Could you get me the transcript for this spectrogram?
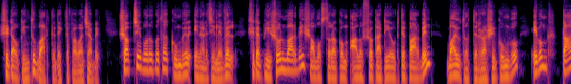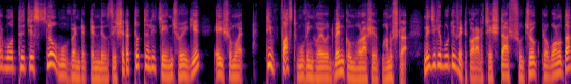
সেটাও কিন্তু বাড়তে দেখতে পাওয়া যাবে। সবচেয়ে বড় কথা কুম্ভের এনার্জি লেভেল সেটা ভীষণ বাড়বে, সমস্ত রকম আলস্য কাটিয়ে উঠতে পারবেন বায়ুতত্ত্বের রাশি কুম্ভ এবং তার মধ্যে যে স্লো মুভমেন্টের টেন্ডেন্সি সেটা টোটালি চেঞ্জ হয়ে গিয়ে এই সময় অ্যাক্টিভ ফাস্ট মুভিং হয়ে উঠবেন কুম্ভ রাশির মানুষরা। নিজেকে মোটিভেট করার চেষ্টা, সুযোগ, প্রবণতা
